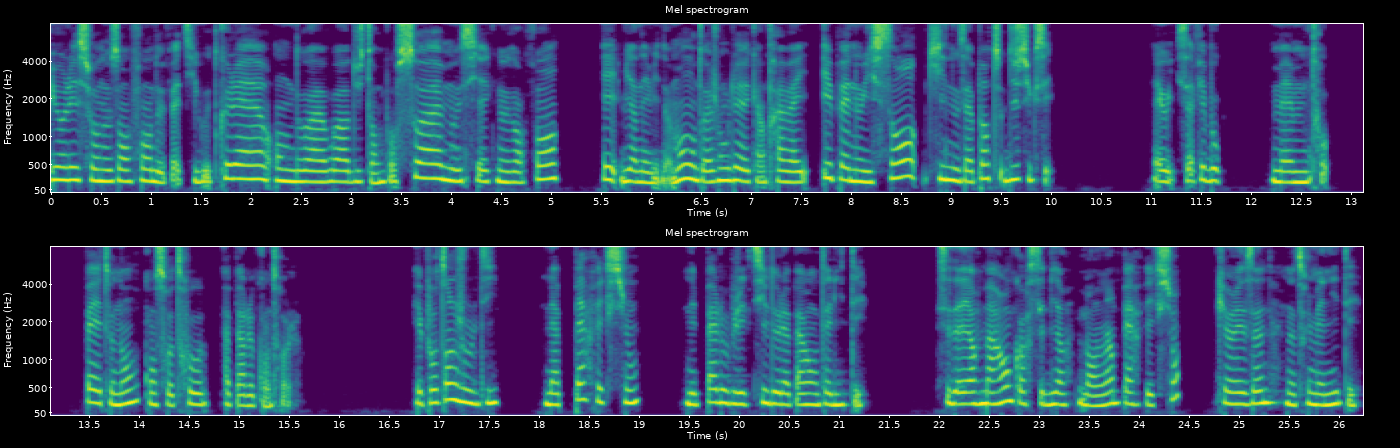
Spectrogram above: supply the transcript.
hurler sur nos enfants de fatigue ou de colère, on doit avoir du temps pour soi, mais aussi avec nos enfants. Et bien évidemment, on doit jongler avec un travail épanouissant qui nous apporte du succès. Et eh oui, ça fait beaucoup. Même trop. Pas étonnant qu'on se retrouve à perdre le contrôle. Et pourtant, je vous le dis, la perfection n'est pas l'objectif de la parentalité. C'est d'ailleurs marrant car c'est bien dans l'imperfection que résonne notre humanité.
